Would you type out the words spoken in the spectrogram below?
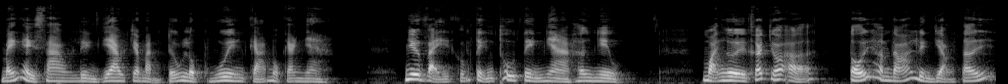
Mấy ngày sau liền giao cho Mạnh Tiểu Lục nguyên cả một căn nhà. Như vậy cũng tiện thu tiền nhà hơn nhiều. Mọi người có chỗ ở, tối hôm đó liền dọn tới.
